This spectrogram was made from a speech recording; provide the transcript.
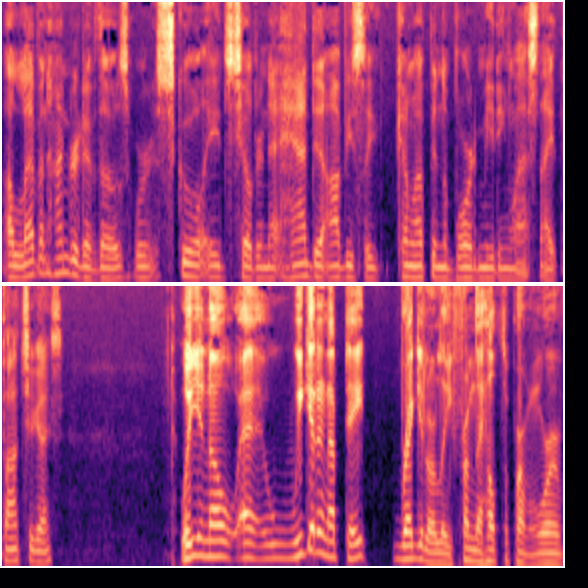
1,100 of those were school-age children that had to obviously come up in the board meeting last night. Thoughts, you guys? Well, you know, uh, we get an update regularly from the health department. We're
